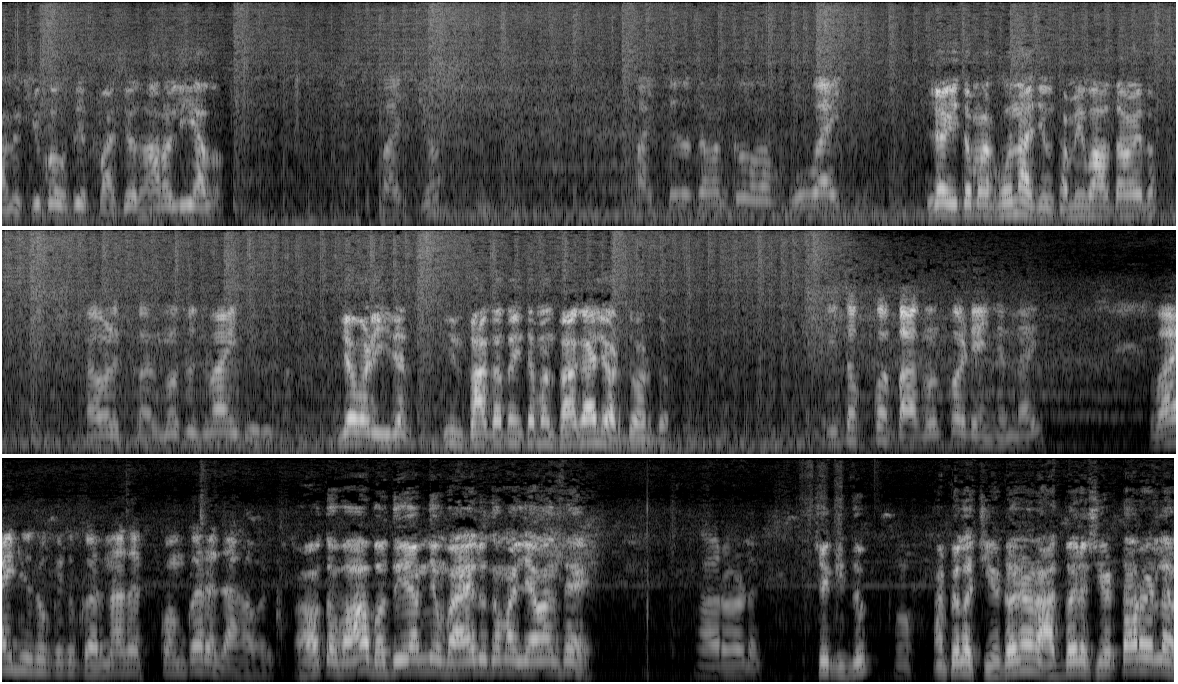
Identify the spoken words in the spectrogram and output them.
અને શું કહું છું ભાજ્યો સારો લઈ આલો. ભાજ્યો? ભાજ્યો તો તમને કહું બહુ વાઈ ગયું. લે એ તો મારે હોના જેવું તમે વાવતા હોય તો. હવે વળી કર્મ શું જ વાઈ ગયું લે વળી ઈન ભાગ હતો એ તમને ભાગ આલ્યો અડધો અડધો. એ તો કોઈ ભાગનું કોઈ ટેન્શન નહીં. વાઈ દીધું કીધું ઘરના સાથે કોમ કરે જ આ વળી તો વાહ બધું એમને વાયેલું તમારે લેવાનું છે. સારો હડો. શું કીધું? હં. અને પેલો ચેડો ને હાથ ભર્યો શેડતા રહો એટલે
